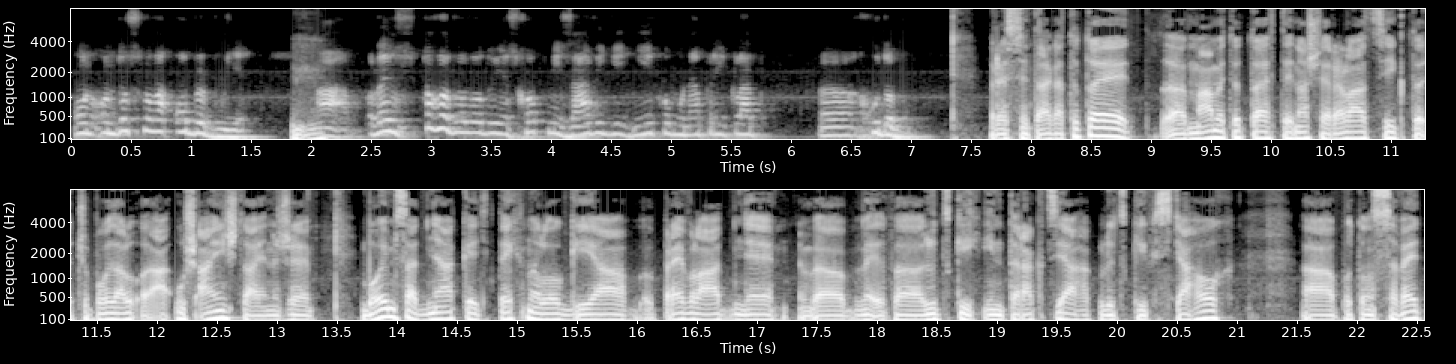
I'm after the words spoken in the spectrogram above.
On, on doslova oblbuje. Mm-hmm. A len z toho dôvodu je schopný závidieť niekomu napríklad e, chudobu. Presne tak. A toto je, máme toto aj v tej našej relácii, čo povedal už Einstein, že bojím sa dňa, keď technológia prevládne v, ľudských interakciách a v ľudských vzťahoch a potom svet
